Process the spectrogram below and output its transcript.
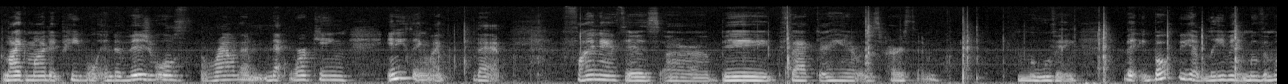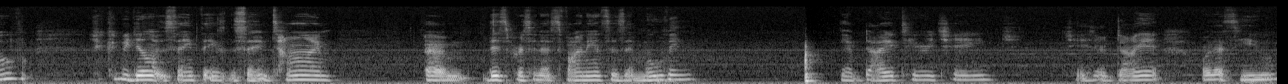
like minded people, individuals around them, networking, anything like that. Finances are a big factor here with this person moving. They, both of you have leaving and moving. Move. You could be dealing with the same things at the same time. Um, this person has finances and moving. They have dietary change, change their diet, or that's you,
